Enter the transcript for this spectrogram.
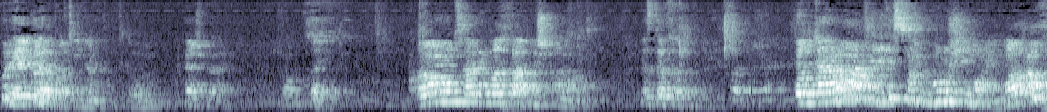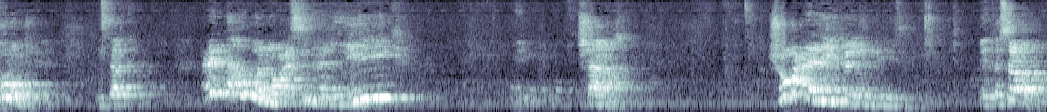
كلها كلها بروتينات تتكون إيش بعد؟ طيب رامز هذه ملخات مش قنوات بس تدخل القنوات اللي تسمح بمرور شيء معين واضح أو خروج ندخل عندنا اول نوع اسمها ال leak channel leak بالإنجليزي؟ يتسرب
